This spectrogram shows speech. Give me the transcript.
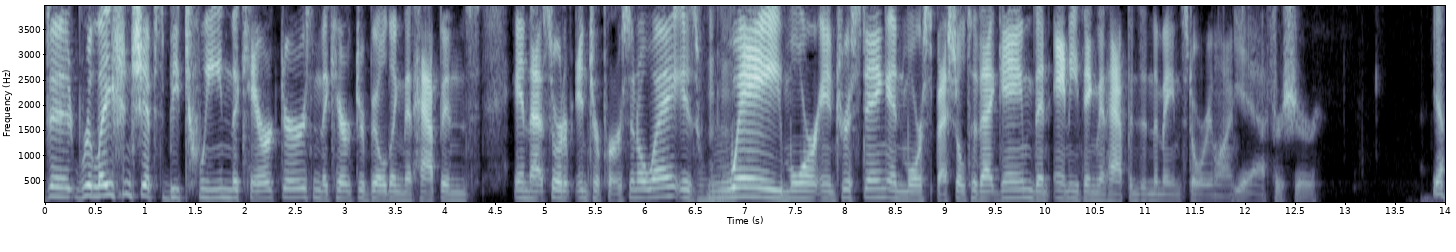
the relationships between the characters and the character building that happens in that sort of interpersonal way is Mhm. way more interesting and more special to that game than anything that happens in the main storyline. Yeah, for sure. Yeah.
